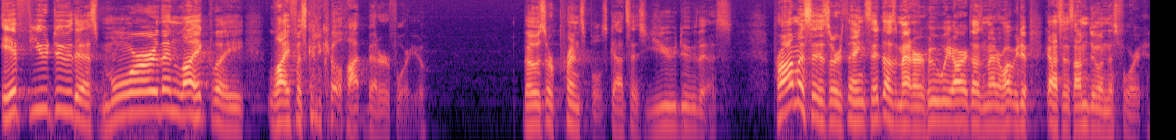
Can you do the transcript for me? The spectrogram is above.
If you do this, more than likely, life is going to go a lot better for you. Those are principles. God says, you do this. Promises are things, it doesn't matter who we are, it doesn't matter what we do. God says, I'm doing this for you.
